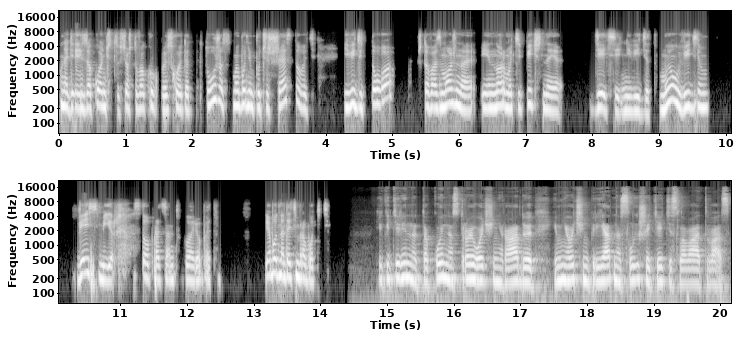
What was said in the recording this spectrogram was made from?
надеюсь, закончится все, что вокруг происходит, этот ужас. Мы будем путешествовать и видеть то, что, возможно, и нормотипичные дети не видят. Мы увидим весь мир, сто процентов говорю об этом. Я буду над этим работать. Екатерина, такой настрой очень радует, и мне очень приятно слышать эти слова от вас.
